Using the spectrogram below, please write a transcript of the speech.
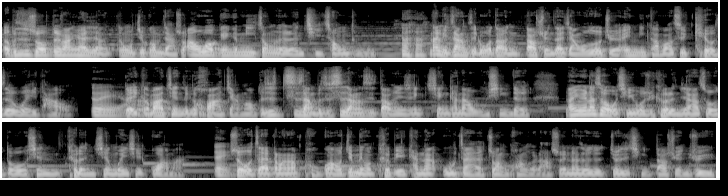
而不是说对方开始讲跟我就跟我们讲说啊，我有跟一个密宗的人起冲突，那你这样子，如果到你到玄在讲，我都觉得，哎、你搞不好是 Q 这个尾套，对啊，对，搞不好捡这个话讲哦。可是事实上不是，事实上是道玄先先看到无形的。那因为那时候我其实我去客人家的时候，都先客人先问一些卦嘛，对，所以我在帮他卜卦，我就没有特别看他屋宅的状况了啦。所以那时候就就是请道玄去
